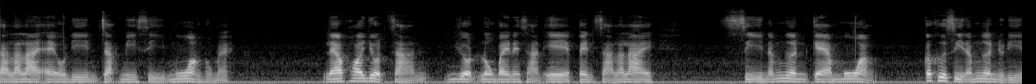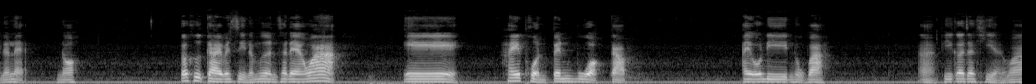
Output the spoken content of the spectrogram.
สารละลายไอโอดีนจะมีสีม่วงถูกไหมแล้วพอหยดสารหยดลงไปในสาร A เป็นสารละลายสีน้ำเงินแกมม่วง ก็คือสีน้ำเงินอยู่ดีนั่นแหละเนาะก็คือกลายเป็นสีน้ำเงินแสดงว่า A ให้ผลเป็นบวกกับไอโอดีนถูกป่ะอะพี่ก็จะเขียนว่า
